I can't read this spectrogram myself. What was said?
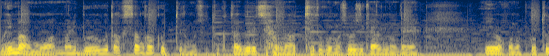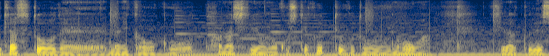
今はもうあんまりブログたくさん書くっていうのもちょっとくたびれちゃうなっていうところも正直あるので今このポッドキャストで何かをこう話してを残していくっていうことの方が気楽です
